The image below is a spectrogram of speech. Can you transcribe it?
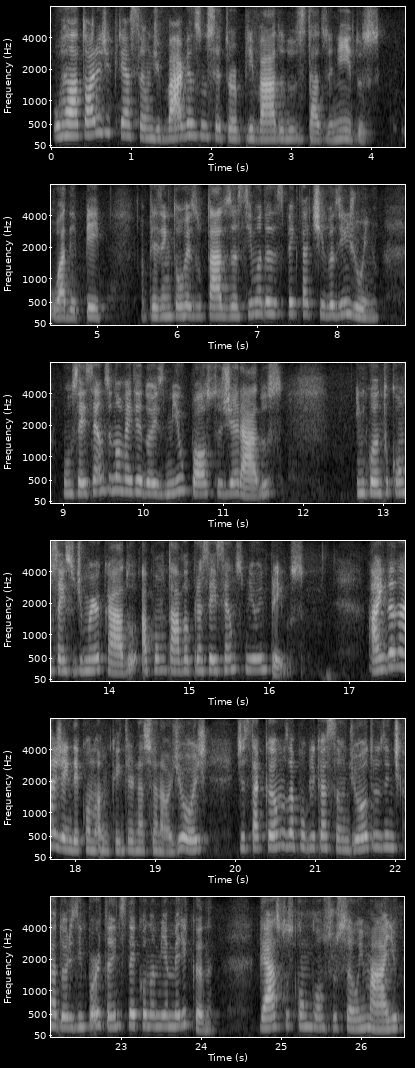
O relatório de criação de vagas no setor privado dos Estados Unidos, o ADP, apresentou resultados acima das expectativas em junho, com 692 mil postos gerados, enquanto o consenso de mercado apontava para 600 mil empregos. Ainda na agenda econômica internacional de hoje, destacamos a publicação de outros indicadores importantes da economia americana: gastos com construção em maio,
